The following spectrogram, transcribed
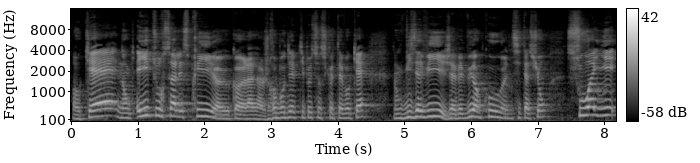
Ok, donc ayez toujours ça à l'esprit. je rebondis un petit peu sur ce que tu évoquais. Donc vis-à-vis, j'avais vu un coup une citation Soyez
